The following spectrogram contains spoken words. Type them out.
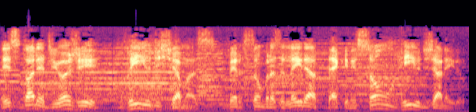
História de hoje: Rio de Chamas. Versão brasileira Tecnissom, Rio de Janeiro.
